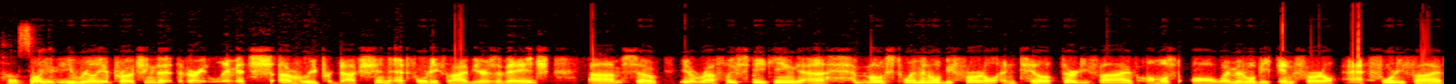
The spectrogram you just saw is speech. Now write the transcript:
post? Well, you're really approaching the, the very limits of reproduction at 45 years of age. Um, so, you know, roughly speaking, uh, most women will be fertile until 35. Almost all women will be infertile at 45.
